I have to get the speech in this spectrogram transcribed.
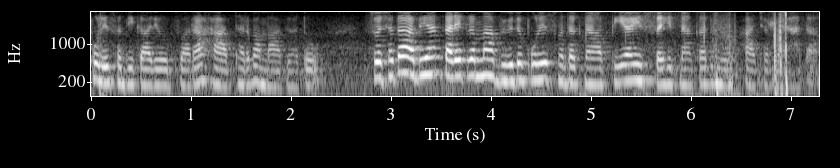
પોલીસ અધિકારીઓ દ્વારા હાથ ધરવામાં આવ્યો હતો. સ્વચ્છતા અભિયાન કાર્યક્રમમાં વિવિધ પોલીસ મથકના પીઆઈ સહિતના કર્મીઓ હાજર રહ્યા હતા.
